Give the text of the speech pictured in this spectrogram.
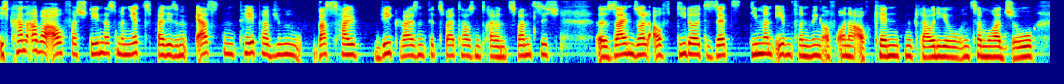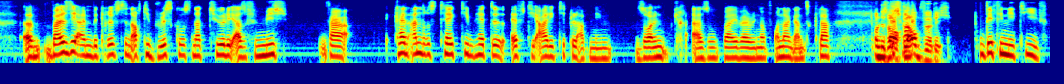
Ich kann aber auch verstehen, dass man jetzt bei diesem ersten Pay-per-View, was halt wegweisend für 2023 äh, sein soll, auf die Leute setzt, die man eben von Ring of Honor auch kennt, Claudio und Samoa Joe, ähm, weil sie ein Begriff sind. Auch die Briscoes natürlich. Also für mich war kein anderes Tag-Team hätte FTA die Titel abnehmen sollen. Also bei, Ring of Honor ganz klar. Und es war ich auch glaubwürdig. War, definitiv.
